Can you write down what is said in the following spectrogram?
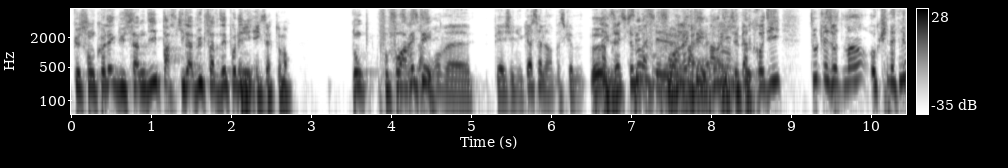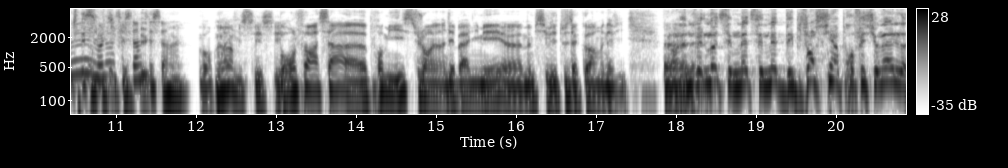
que son collègue du samedi parce qu'il a vu que ça faisait polémique. Exactement. Donc, faut, faut arrêter. PSG Newcastle, hein, parce que Euh, après exactement. ce qui s'est passé Faut le arrêter. mardi, Voilà. le mercredi, toutes les autres mains, aucune Ouais, voilà, c'est ça, c'est ça. Ouais. Bon, Non, bref. non, mais c'est. c'est- Bon, on le fera ça, euh, promis. C'est toujours un débat animé, euh, même si vous êtes tous d'accord, à mon avis. Alors, la Euh, nouvelle mode, c'est de mettre, c'est de mettre des anciens professionnels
